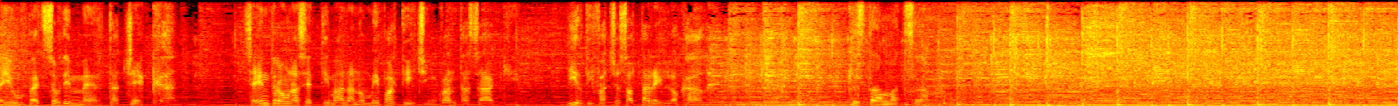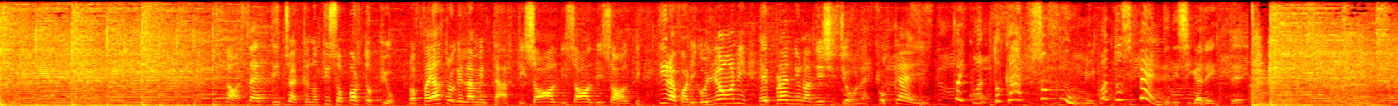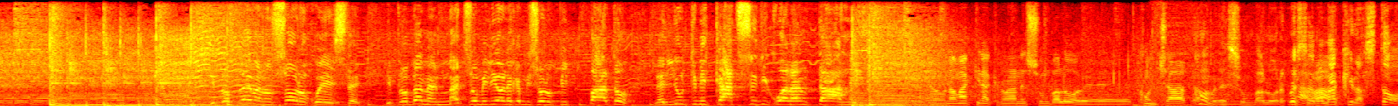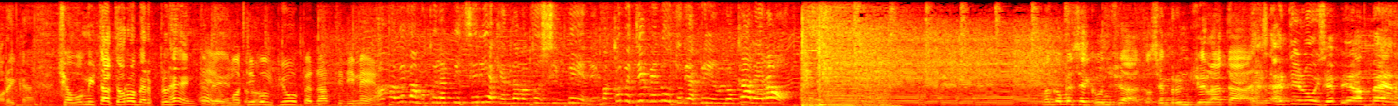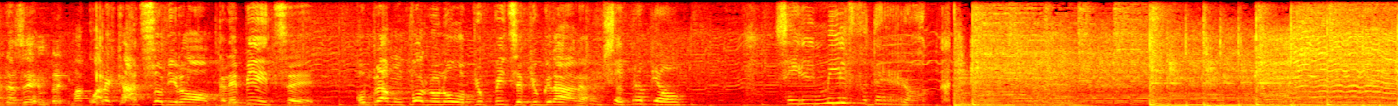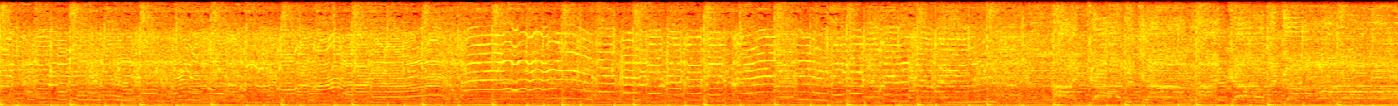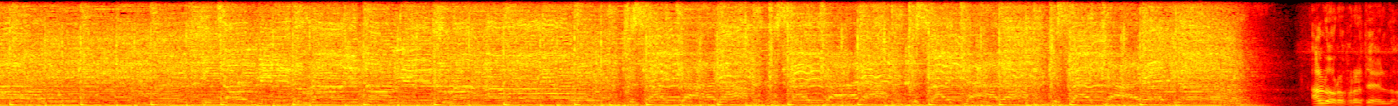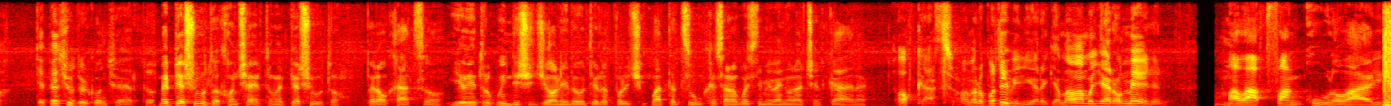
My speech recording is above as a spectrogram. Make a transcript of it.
Sei un pezzo di merda, Jack. Se entro una settimana non mi porti i 50 sacchi, io ti faccio saltare il locale. Chi sta ammazzando? No, senti Jack, non ti sopporto più. Non fai altro che lamentarti. Soldi, soldi, soldi. Tira fuori i coglioni e prendi una decisione, ok? Poi quanto cazzo fumi? Quanto spendi di sigarette? Il problema non sono queste, il problema è il mezzo milione che mi sono pippato negli ultimi cazzi di 40 anni. È una macchina che non ha nessun valore, è conciata. Come nessun valore? Questa Ah, è una va. macchina storica. Ci ha vomitato Robert Plant È dentro. un motivo in più per darti di me. Ma avevamo quella pizzeria che andava così bene, ma come ti è venuto di aprire un locale rock? Ma come sei conciato? Sembra un gelataio. Senti lui, sembri una merda sempre. Ma quale cazzo di rock? Le pizze! Compriamo un forno nuovo, più pizze e più grana. Tu sei proprio... sei il MILF del rock. Allora, fratello, ti è piaciuto il concerto? Mi è piaciuto il concerto, mi è piaciuto. Però cazzo, io dentro 15 giorni devo tirare fuori 50 zucche, sennò questi mi vengono a cercare. Oh cazzo, ma me lo potevi dire, chiamavamo gli Iron Maiden. Ma vaffanculo, vai.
